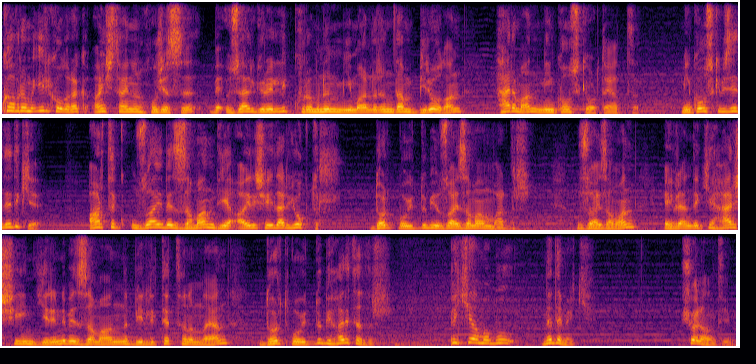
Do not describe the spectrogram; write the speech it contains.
kavramı ilk olarak Einstein'ın hocası ve özel görelilik kuramının mimarlarından biri olan Hermann Minkowski ortaya attı. Minkowski bize dedi ki, artık uzay ve zaman diye ayrı şeyler yoktur. Dört boyutlu bir uzay zaman vardır. Uzay zaman, evrendeki her şeyin yerini ve zamanını birlikte tanımlayan dört boyutlu bir haritadır. Peki ama bu ne demek? Şöyle anlatayım.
